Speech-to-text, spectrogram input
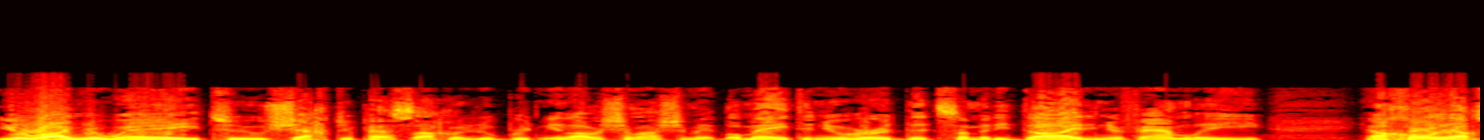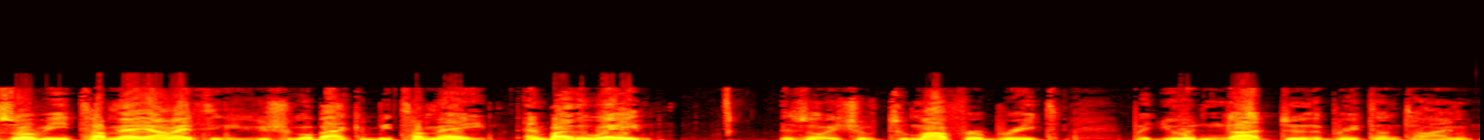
You were on your way to Shechter Pesach or to Brit Milah Shemashemet Lomet, and you heard that somebody died in your family. I think you should go back and be Tamei. And by the way, there's no issue of Tumah for a Brit, but you would not do the Brit on time.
